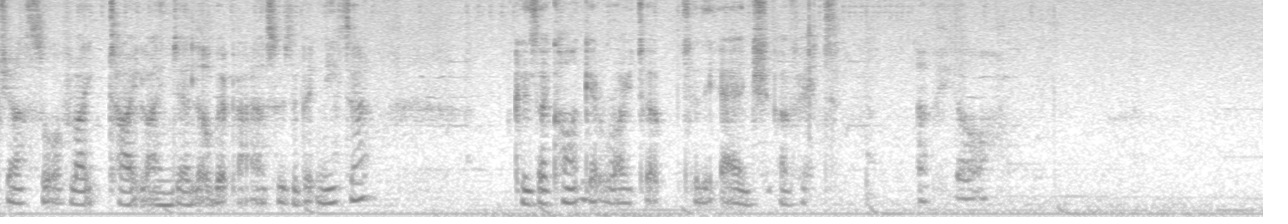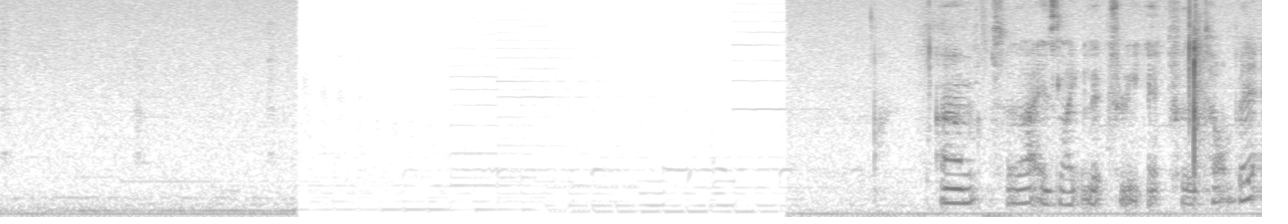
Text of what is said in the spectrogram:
just sort of like tight lined it a little bit better so it's a bit neater because I can't get right up to the edge of it up here. Um, so that is like literally it for the top bit.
